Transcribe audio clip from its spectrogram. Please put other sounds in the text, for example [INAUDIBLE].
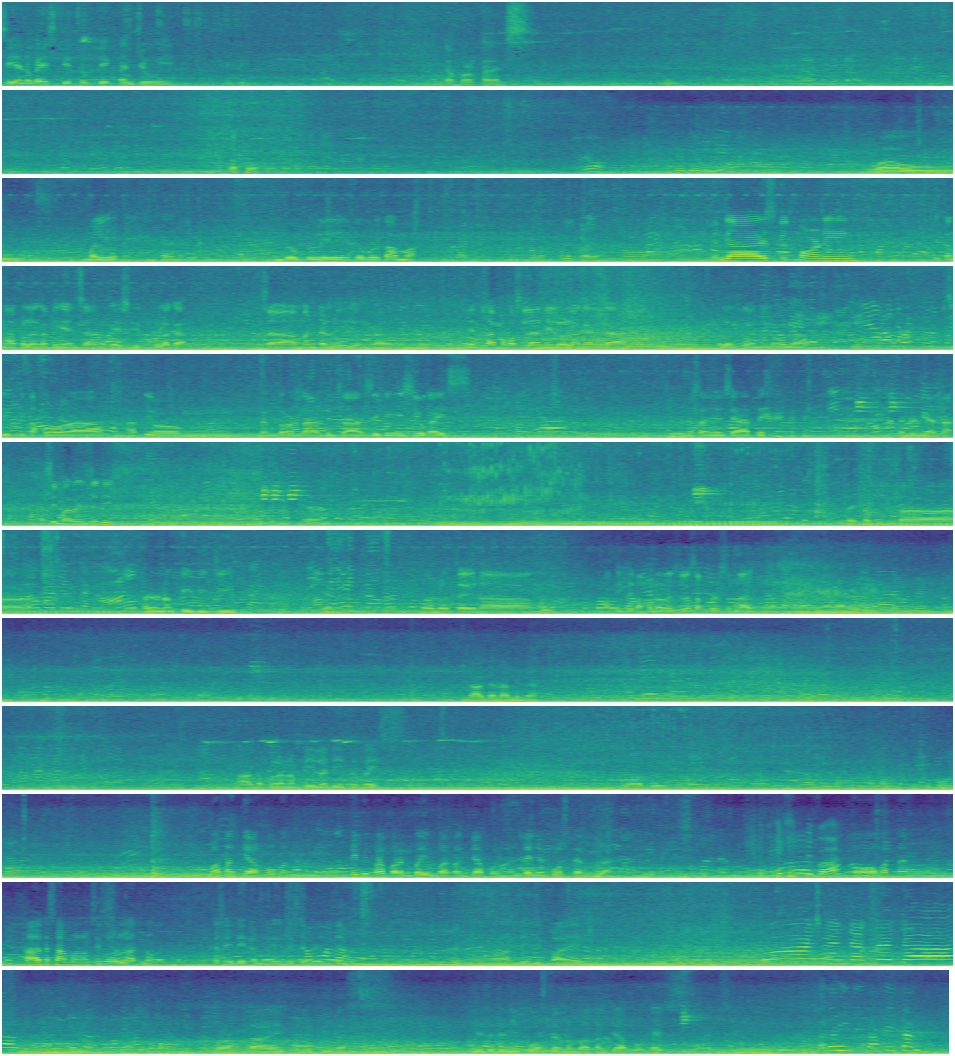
si ano guys, Tito Vic and Joey. Yung double cards. [LAUGHS] Wow. Mali. [LAUGHS] double, double tama. Yan guys, good morning. Kita nga pala kami ngayon sa ano guys, Itbulaga sa Mandaluyong daw. Yan kasama ko sila ni Lola Ganda. Ayun sila ni Lola. Si Tita Cora at yung nag-tour sa atin sa CBSU guys. Sige nasan yun si ate. [LAUGHS] Nandun yata. Si Marin Janice. Yan. tayo sa ano ng TVG yan. Nanonood tayo ng ano, makikita ko na rin sila sa personal. Naga namin ah. Naga pala ng pila dito guys Batang Quiapo, bat TV5 pa rin ba yung Batang Quiapo? Nandyan yung poster nila. Eh, hindi ba? Oo, ba't nan... Ah, kasama lang siguro lahat, no? Kasi dito may Elizabeth. Ah, TV5. Uy, medya, medya! Frontline, Pilipinas. Dito din yung poster ng Batang Quiapo, guys. Ano, hindi nakita?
